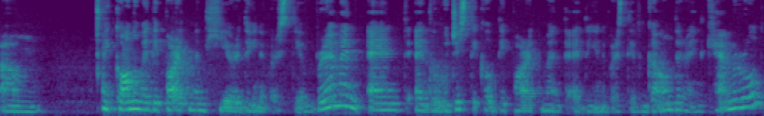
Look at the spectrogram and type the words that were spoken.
um, economy department here at the University of Bremen and at the logistical department at the University of Gaoundéré in Cameroon,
